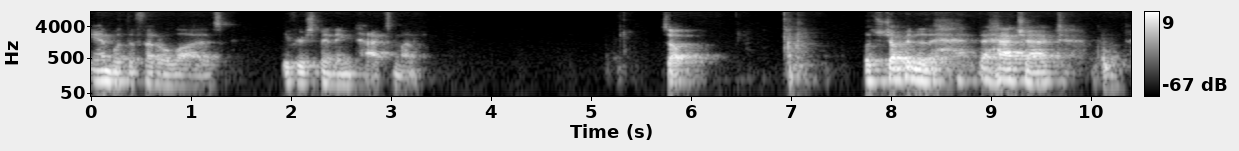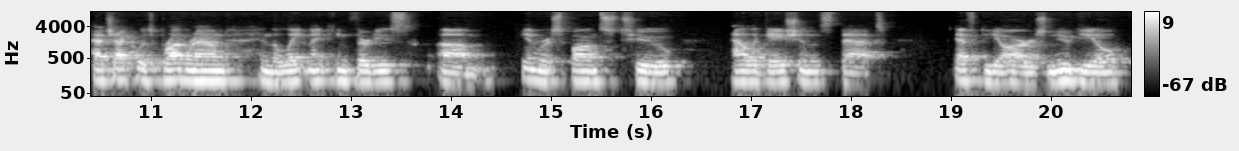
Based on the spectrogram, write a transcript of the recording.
and what the federal law is if you're spending tax money. So let's jump into the, the Hatch Act. Hatch Act was brought around in the late 1930s um, in response to allegations that FDR's New Deal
